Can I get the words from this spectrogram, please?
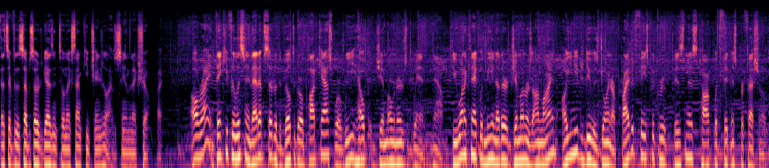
That's it for this episode, you guys. Until next time, keep changing lives. We'll see you on the next show. Bye. All right, and thank you for listening to that episode of the Built to Grow podcast where we help gym owners win. Now, do you want to connect with me and other gym owners online? All you need to do is join our private Facebook group, Business Talk with Fitness Professionals.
